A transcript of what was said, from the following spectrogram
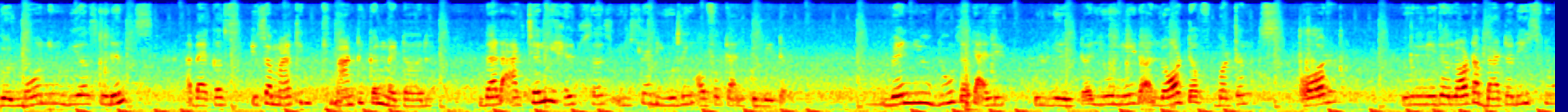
Good morning, dear students. Abacus is a mathematical method that actually helps us instead using of a calculator. When you use a calculator, you need a lot of buttons or you will need a lot of batteries to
